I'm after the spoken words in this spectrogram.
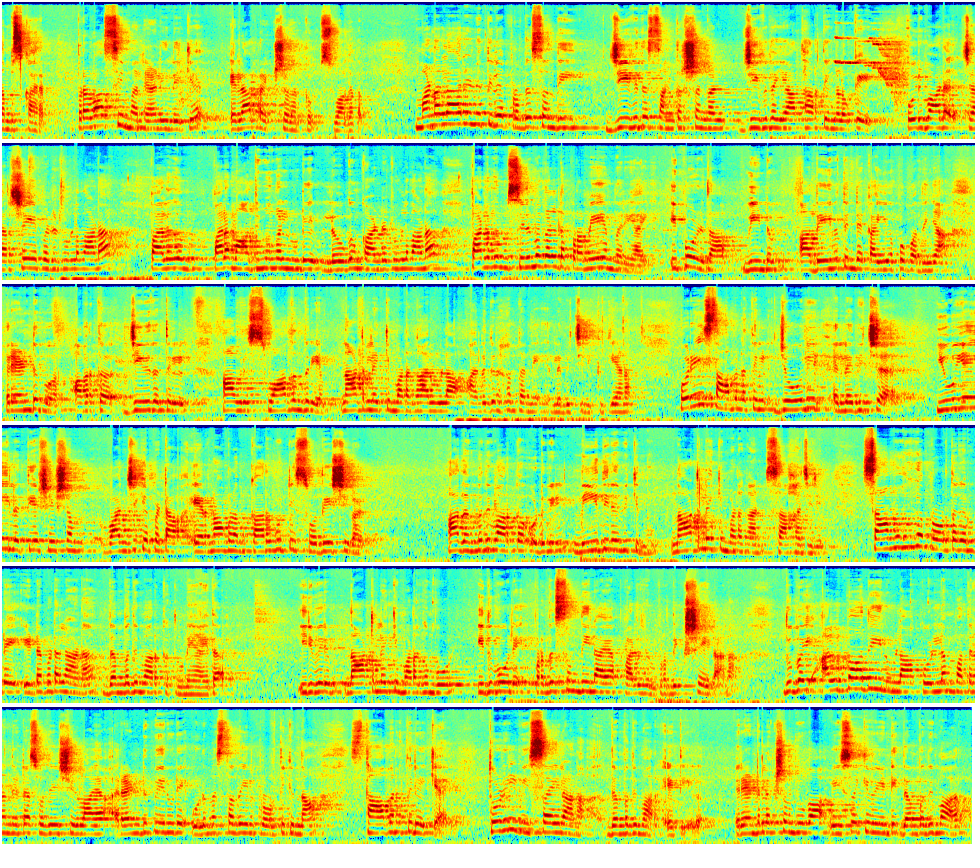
നമസ്കാരം. പ്രവാസി മലയാളിയിലേക്ക് എല്ലാ പ്രേക്ഷകർക്കും സ്വാഗതം. മണലാരണ്യത്തിലെ പ്രതിസന്ധി ജീവിത സംഘർഷങ്ങൾ ജീവിത യാഥാർത്ഥ്യങ്ങളൊക്കെ ഒരുപാട് ചർച്ച ചെയ്യപ്പെട്ടിട്ടുള്ളതാണ്. പലതും പല മാധ്യമങ്ങളിലൂടെയും ലോകം കണ്ടിട്ടുള്ളതാണ്. പലതും സിനിമകളുടെ പ്രമേയം വരെയായി. ഇപ്പോഴിതാ വീണ്ടും ആ ദൈവത്തിന്റെ കയ്യൊപ്പ് പതിഞ്ഞ രണ്ടു പേർ അവർക്ക് ജീവിതത്തിൽ ആ ഒരു സ്വാതന്ത്ര്യം നാട്ടിലേക്ക് മടങ്ങാനുള്ള അനുഗ്രഹം തന്നെ ലഭിച്ചിരിക്കുകയാണ്. ഒരേ സ്ഥാപനത്തിൽ ജോലി ലഭിച്ച് യു എയിലെത്തിയ ശേഷം വഞ്ചിക്കപ്പെട്ട എറണാകുളം കറുകുറ്റി സ്വദേശികൾ ആ ദമ്പതിമാർക്ക് ഒടുവിൽ നീതി ലഭിക്കുന്നു. നാട്ടിലേക്ക് മടങ്ങാൻ സാഹചര്യം. സാമൂഹിക പ്രവർത്തകരുടെ ഇടപെടലാണ് ദമ്പതിമാർക്ക് തുണയായത്. ഇരുവരും നാട്ടിലേക്ക് മടങ്ങുമ്പോൾ ഇതുപോലെ പ്രതിസന്ധിയിലായ പലരും പ്രതീക്ഷയിലാണ്. ദുബായ് അൽബാദയിലുള്ള കൊല്ലം പത്തനംതിട്ട സ്വദേശികളായ രണ്ടുപേരുടെ ഉടമസ്ഥതയിൽ പ്രവർത്തിക്കുന്ന സ്ഥാപനത്തിലേക്ക് തൊഴിൽ വിസയിലാണ് ദമ്പതിമാർ എത്തിയത്. രണ്ട് ലക്ഷം രൂപ വിസയ്ക്ക് വേണ്ടി ദമ്പതിമാർ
